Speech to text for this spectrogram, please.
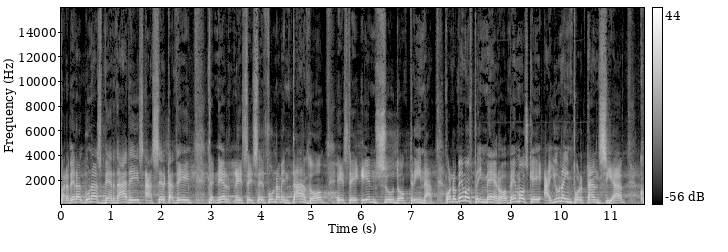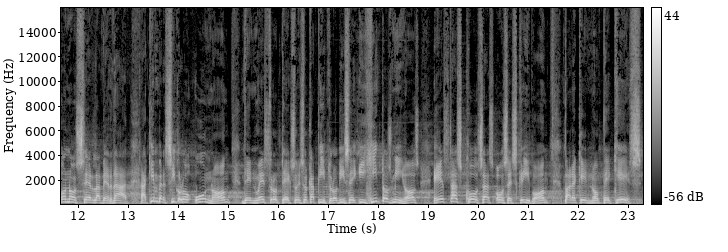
para ver algunas verdades acerca de tener ese ser fundamentado este, en su doctrina. Cuando vemos primero, vemos que hay una importancia conocer la verdad. Aquí en versículo 1 de nuestro texto, nuestro capítulo, dice, hijitos míos, estas cosas os escribo para que no pequéis.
